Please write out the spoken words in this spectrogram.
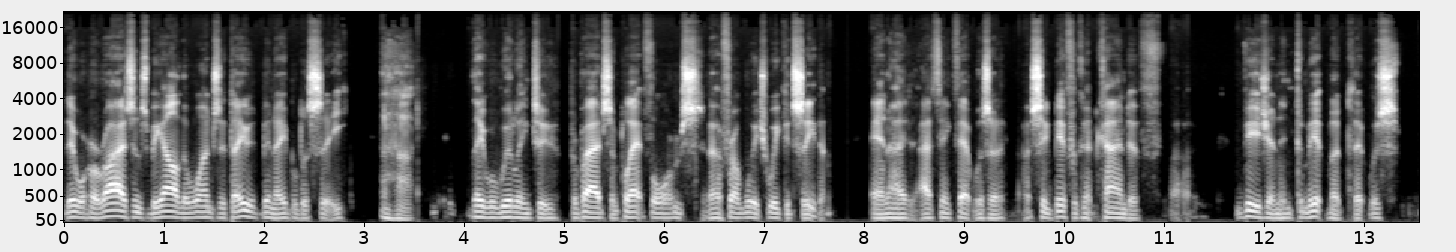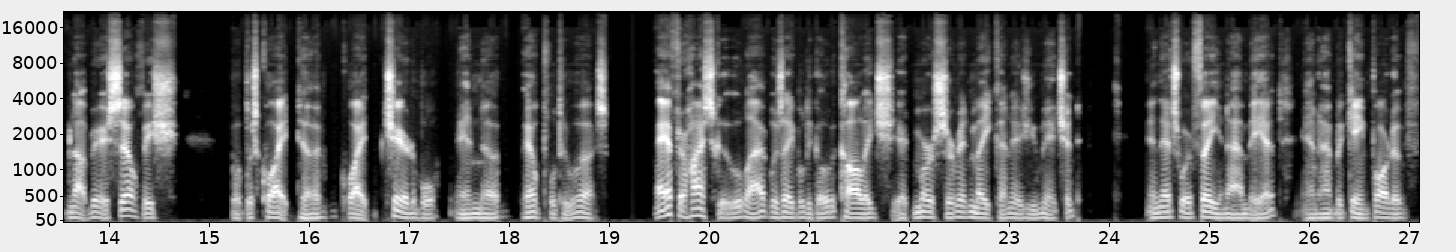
there were horizons beyond the ones that they had been able to see. Uh-huh. They were willing to provide some platforms uh, from which we could see them. And I, I think that was a, a significant kind of uh, vision and commitment that was not very selfish, but was quite uh, quite charitable and uh, helpful to us. After high school, I was able to go to college at Mercer in Macon, as you mentioned, and that's where Faye and I met, and I became part of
